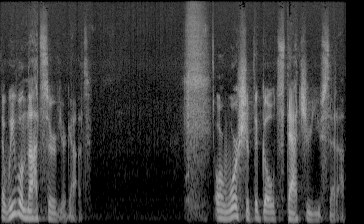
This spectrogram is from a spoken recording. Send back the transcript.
that we will not serve your gods or worship the gold statue you set up.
